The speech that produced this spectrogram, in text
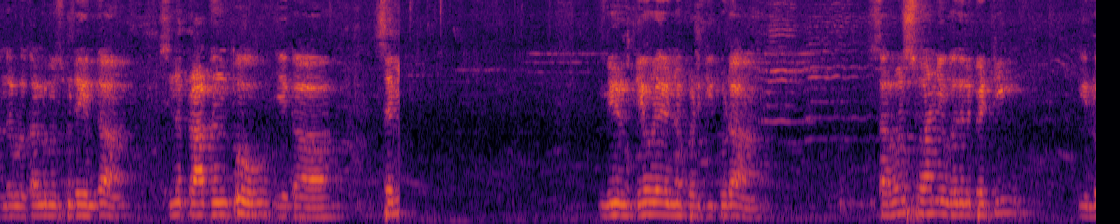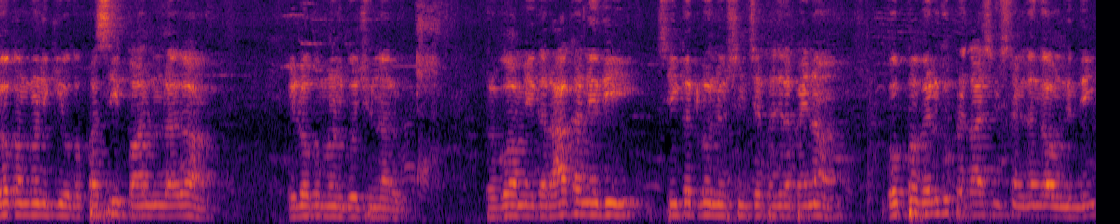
అందరూ కూడా కళ్ళు మూసుకుంటే ఇంకా చిన్న ప్రార్థనతో ఈ యొక్క సెమి మీరు దేవుడై ఉన్నప్పటికీ కూడా సర్వస్వాన్ని వదిలిపెట్టి ఈ లోకంలోనికి ఒక పసి బాలులాగా ఈ లోకంలోనికి వచ్చి ప్రభు మీకు రాక అనేది చీకట్లో నివసించే ప్రజలపైన గొప్ప వెలుగు ప్రకాశించిన విధంగా ఉండింది.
